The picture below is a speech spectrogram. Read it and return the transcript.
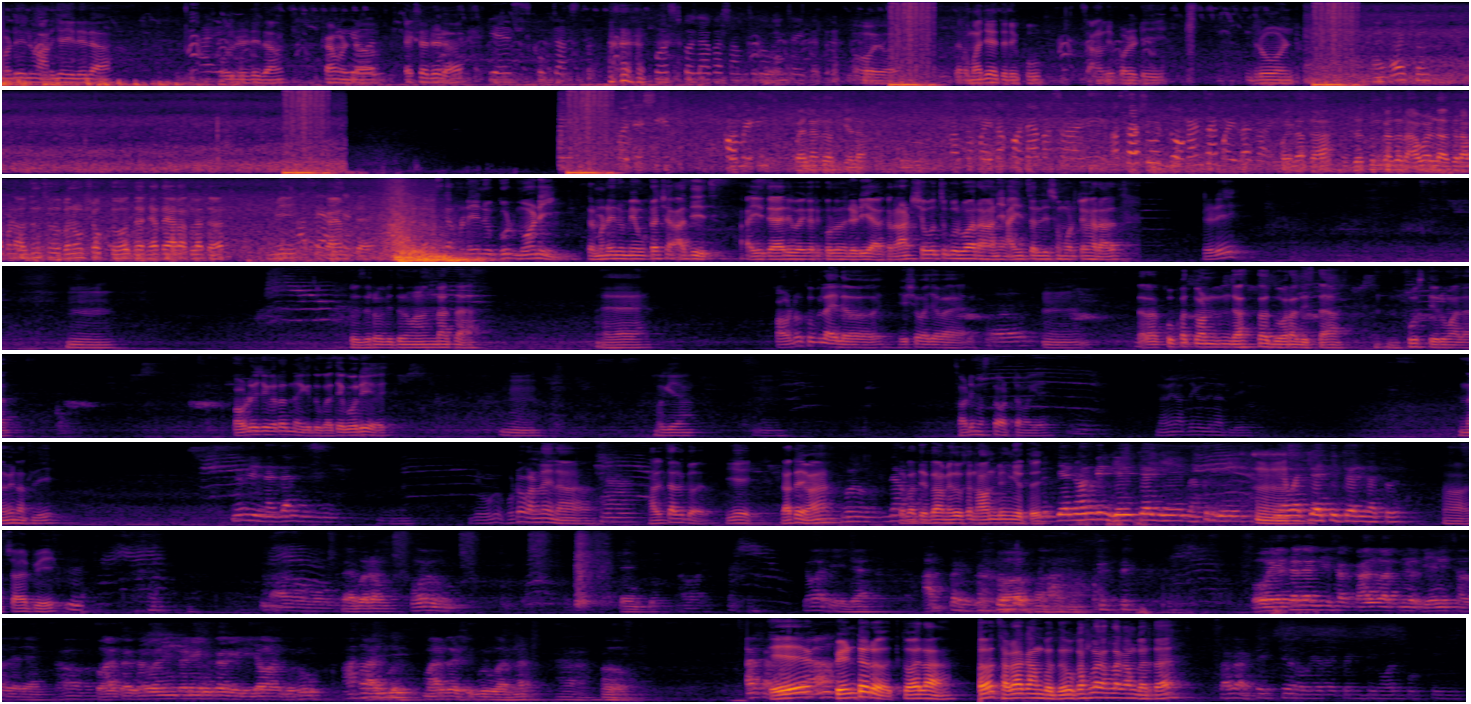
मंडळी आरजा येलेला ऑलरेडी जाऊन. काय म्हणतो एक्सायटेड हा येस खूप जास्त. फर्स्ट कोलॅब असं आमचं दोघांचं एकत्र. होय होय. तर मजा येतली खूप. चांगली क्वालिटी द्रोण मजेशीर कॉमेडी पहिल्यांदाच केला आमचा पहिला कोलॅब असा आणि असा शूट दोघांचा पहिलाच आहे. पहिल्यांदा जर तुमका जर आवडला तर आपण अजून सुद्धा बनवू शकतो. जर ह्या तयार असला तर. मी असे, काय असे. म्हणताय? नमस्कार मंडळी गुड मॉर्निंग. तर मंडळी मी उठाच्या आधीच आई तयारी वगैरे करून रेडी आहे कारण आठ शेवटचं गुरुवार आहे आणि आई चालली समोरच्या घरात. रेडी गुजरो बिजरो म्हणून जाता. पावडर खूप लायलं हिशोबाच्या बाहेर. त्याला खूपच तोंड जास्त जोरा दिसता. फूस ते रुमाला पावडरची गरज नाही की तुका ते गोरी आहे. हम्म. बघूया. साडी मस्त वाटतं मग. नवीन आतली की जुनी आतली? नवीन आतली? फोटो काढलाय ना. हालचाल कर. ये जाते हा. त्याला ते आम्ही तसं नावून बिन घेते. नॉन बिन घे चाय घे भाकरी घे. जातो. हा चाय पी. हो सा- काल बातमी होती यांनीच हो, आता एका गेली जवान गुरु मार्गदर्शक गुरुवार ना हो. हे. पेंटर कळला? सगळा काम करतो. कसला कसला काम करताय? सगळा टेक्स्चर वगैरे painting wall putty.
